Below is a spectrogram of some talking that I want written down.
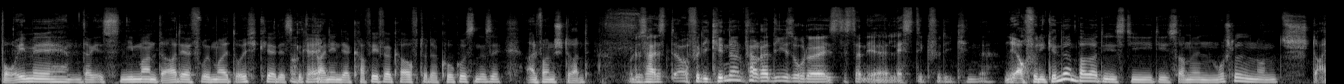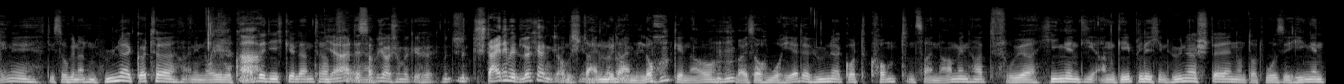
Bäume, da ist niemand da, der früh mal durchkehrt. Es gibt Okay. keinen, der Kaffee verkauft oder Kokosnüsse. Einfach ein Strand. Und das heißt auch für die Kinder ein Paradies oder ist es dann eher lästig für die Kinder? Ja, auch für die Kinder im Paradies. Die, die sammeln Muscheln und Steine, die sogenannten Hühnergötter, eine neue Vokabel, Ah, die ich gelernt habe. Ja, das habe ich auch schon mal gehört. Mit, mit Steine mit Löchern, glaube Ein ich. Stein innen mit einem Loch, Mhm. genau. Ich weiß auch, woher der Hühnergott kommt und seinen Namen hat. Früher hingen die angeblich in Hühnerställen und dort, wo sie hingen,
